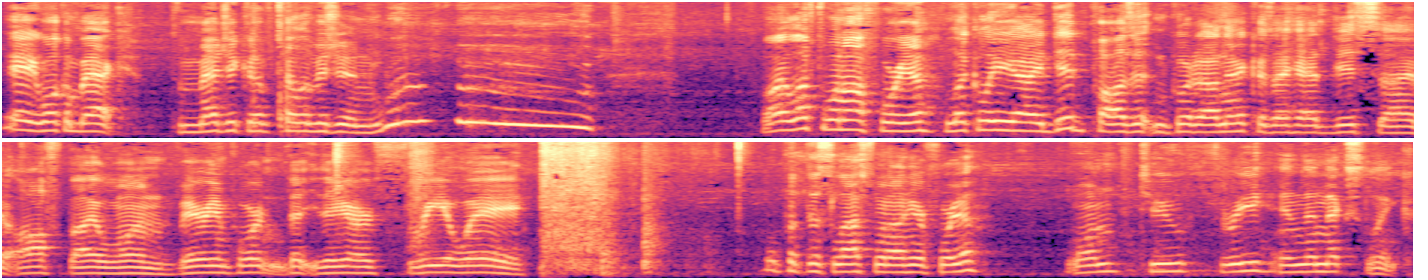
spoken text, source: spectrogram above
Hey, welcome back. The magic of television. Woo! Well, I left one off for you. Luckily, I did pause it and put it on there because I had this side off by one. Very important that they are three away. We'll put this last one on here for you. One, two, three, and the next link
